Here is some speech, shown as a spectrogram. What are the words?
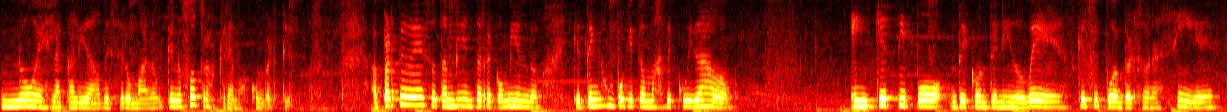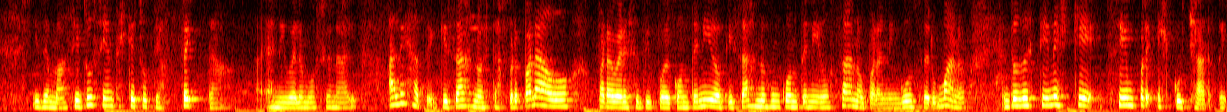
no es la calidad de ser humano que nosotros queremos convertirnos. Aparte de eso, también te recomiendo que tengas un poquito más de cuidado en qué tipo de contenido ves, qué tipo de personas sigues y demás. Si tú sientes que eso te afecta a nivel emocional, aléjate. Quizás no estás preparado para ver ese tipo de contenido, quizás no es un contenido sano para ningún ser humano. Entonces tienes que siempre escucharte.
